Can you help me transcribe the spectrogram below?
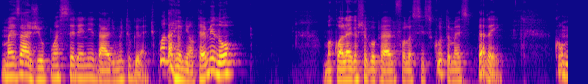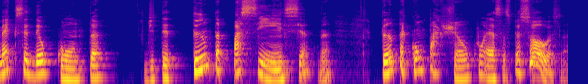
mas agiu com uma serenidade muito grande. Quando a reunião terminou, uma colega chegou para ela e falou assim: Escuta, mas espera aí, como é que você deu conta de ter tanta paciência, né? tanta compaixão com essas pessoas. Né?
